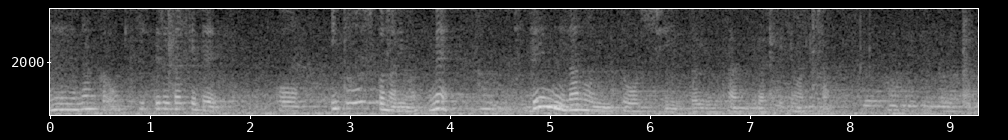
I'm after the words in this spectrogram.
えーなんかお聞きしてるだけでこう愛おしくなりますねそうですね。便なのに愛おしいという感じがしてきました。そう感じていただける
